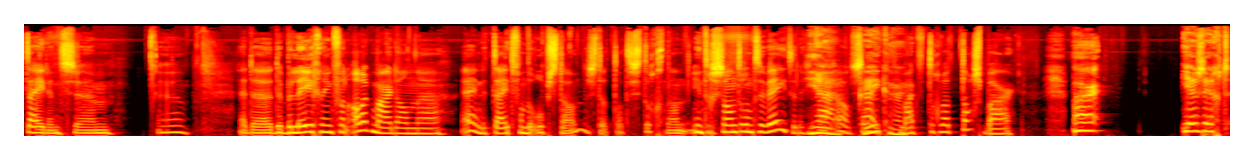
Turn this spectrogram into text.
tijdens um, de, de belegering van Alkmaar dan in de tijd van de opstand. Dus dat, dat is toch dan interessant om te weten. Dat je ja, denkt, oh, kijk, zeker. maakt het toch wel tastbaar. Maar jij zegt,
